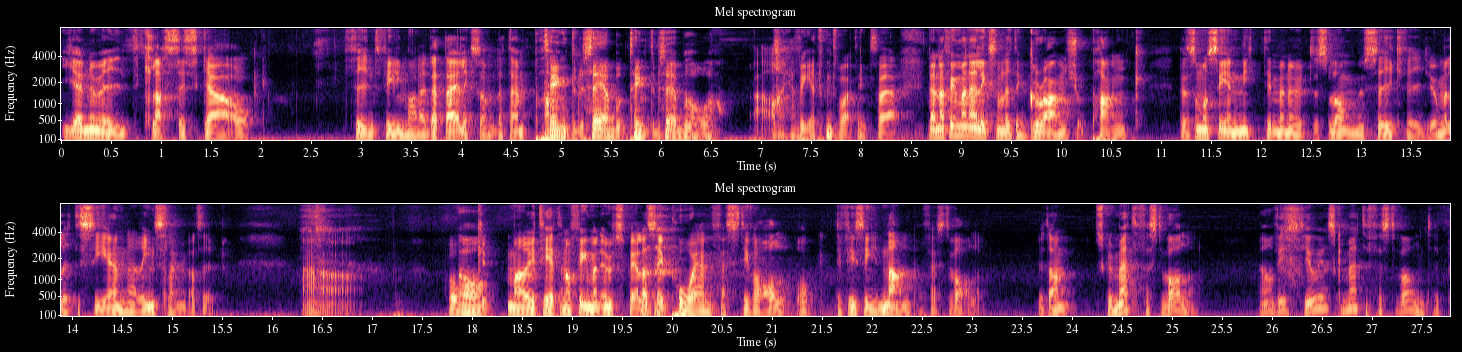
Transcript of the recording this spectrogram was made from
Genuint klassiska och Fint filmade. Detta är liksom, detta är en punk Tänkte du säga, tänkte du säga bra? Ja, jag vet inte vad jag tänkte säga. Denna filmen är liksom lite grunge och punk. Det är som att se en 90 minuters lång musikvideo med lite scener inslängda typ. Uh, och Ja. majoriteten av filmen utspelar sig på en festival och det finns inget namn på festivalen. Utan, ska du med till festivalen? Ja visst, jo jag ska med till festivalen typ.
